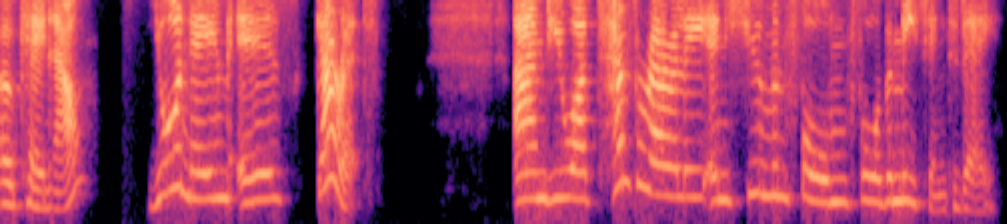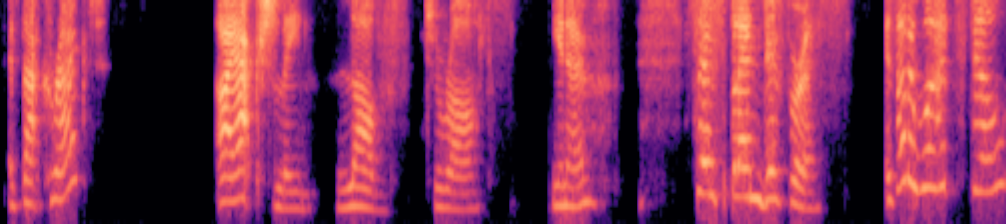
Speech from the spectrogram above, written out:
Okay, now, your name is Garrett, and you are temporarily in human form for the meeting today. Is that correct? I actually love giraffes, you know? So splendiferous. Is that a word still?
